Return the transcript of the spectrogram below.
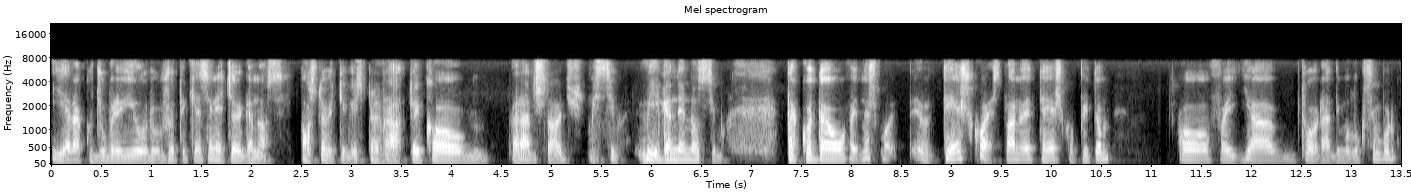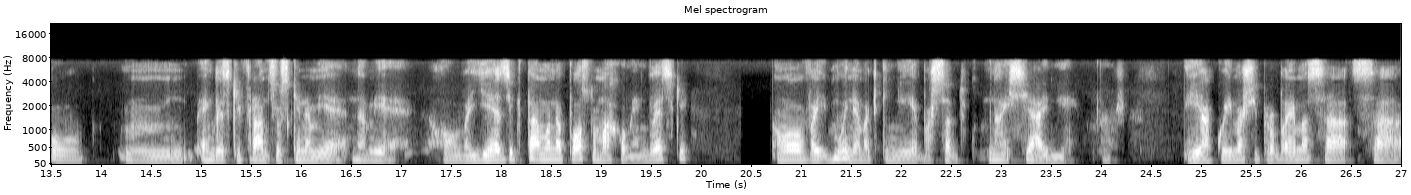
jer ako džubre u žute kese neće da ga nosi. Ostaviti ga ispred vrata i kao šta hoćeš, mislim, mi ga ne nosimo. Tako da, ovaj, znaš, teško je, stvarno je teško, pritom ovaj, ja to radim u Luksemburgu, mm, engleski, francuski nam je, nam je ovaj, jezik tamo na poslu, mahom engleski, ovaj, moj nemački nije baš sad najsjajniji, znaš. I ako imaš i problema sa, sa,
